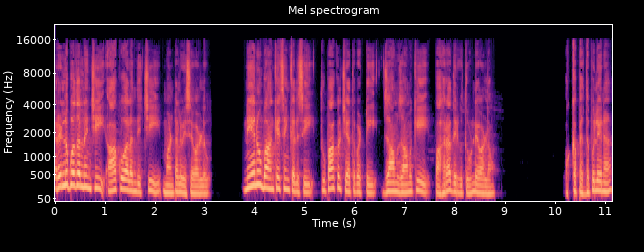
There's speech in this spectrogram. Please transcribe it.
రెల్లు పొదల నుంచి ఆకు అలందిచ్చి మంటలు వేసేవాళ్ళు. నేను బాంకే సింగ్ కలిసి తుపాకులు చేతబట్టి జాము జాముకి పహరా తిరుగుతూ ఉండేవాళ్ళం. ఒక్క పెద్ద పులేనా?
